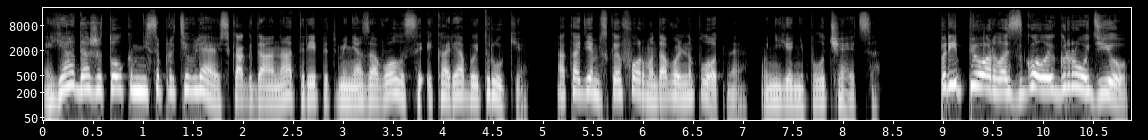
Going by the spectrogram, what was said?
Я даже толком не сопротивляюсь, когда она трепет меня за волосы и корябает руки. Академская форма довольно плотная, у нее не получается. «Приперлась с голой грудью!»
